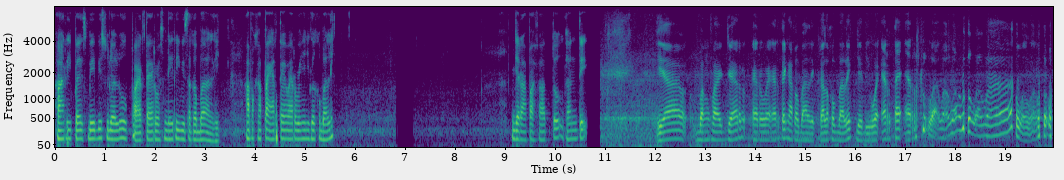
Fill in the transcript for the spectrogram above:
hari PSBB sudah lupa RT RW sendiri bisa kebalik. Apakah Pak RT RW-nya juga kebalik? Jerapah satu ganti. Iya, Bang Fajar RW RT nggak kebalik. Kalau kebalik jadi WRTR. Wah wah wah wah wah wah wah wah wah.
